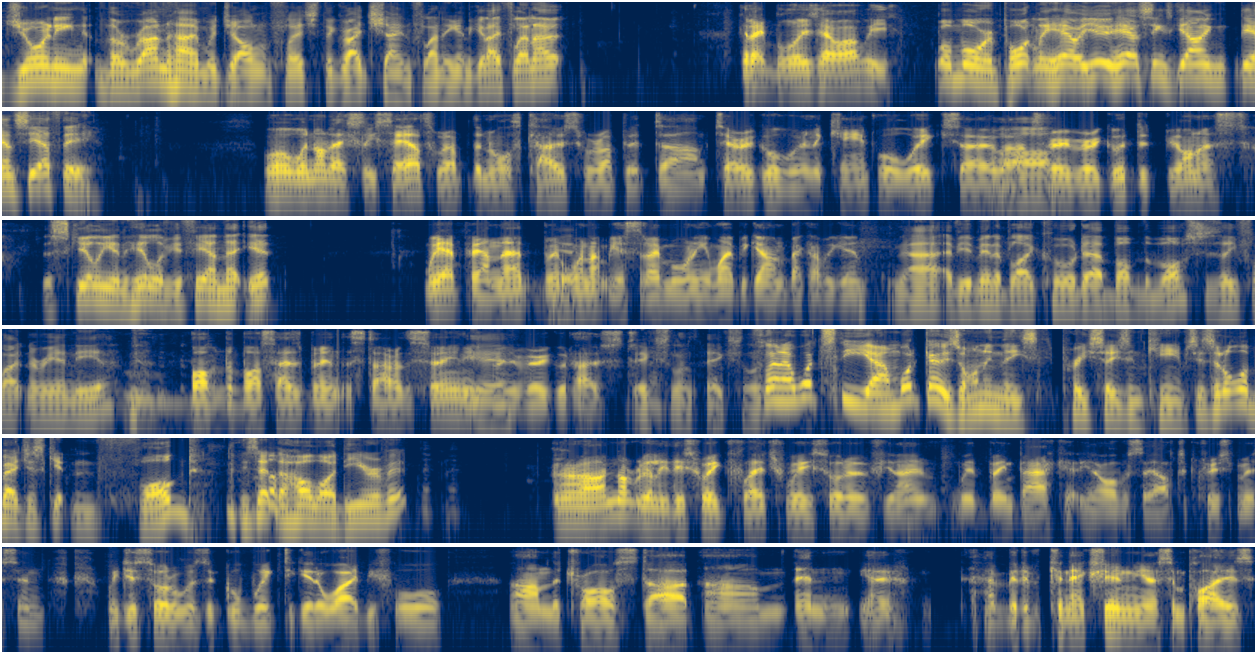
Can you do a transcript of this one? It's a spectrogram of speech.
joining the run home with Joel and Fletch, the great Shane Flanagan. G'day, Flano. G'day, boys. How are we? Well, more importantly, how are you? How's things going down south there? Well, we're not actually south. We're up the north coast. We're up at um, Terrigal. We're in a camp all week, so uh, Oh. it's very, very good to be honest. The Skillion Hill, have you found that yet? We have found that. Went, Yeah. went up yesterday morning and won't be going back up again. Nah. Have you met a bloke called uh, Bob the Boss? Is he floating around here? Bob, the boss, has been the star of the scene. He's Yeah. been a very good host. Excellent, excellent. Flano, what's the um, what goes on in these pre-season camps? Is it all about just getting flogged? Is that the whole idea of it? Uh, not really this week, Fletch. We sort of, you know, we've been back, you know, obviously after Christmas, and we just thought it was a good week to get away before um, the trials start um, and, you know, have a bit of connection, you know, some players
